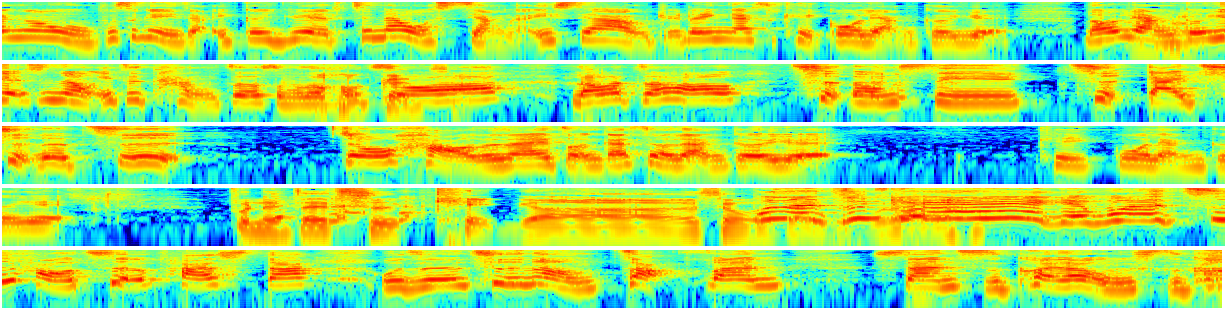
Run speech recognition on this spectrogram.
刚刚我不是跟你讲一个月，现在我想了一下，我觉得应该是可以过两个月。然后两个月是那种一直躺着什么都不做，然后之后吃东西吃该吃的吃就好的那一种，应该是有两个月可以过两个月。不能再吃 cake 啊什么？不能吃 cake，也不能吃好吃的 pasta，我只能吃那种早饭，三十块到五十块。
